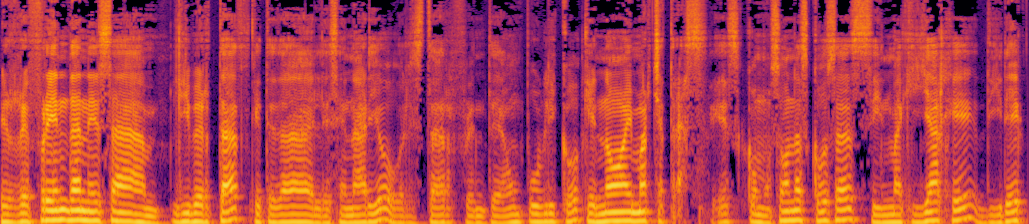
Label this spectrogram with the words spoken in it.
refrendan esa libertad que te da el escenario o el estar frente a un público que no hay marcha atrás. Es como son las cosas, sin maquillaje, directo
